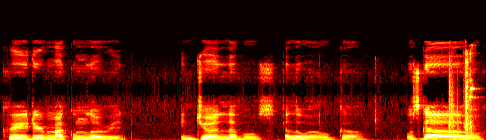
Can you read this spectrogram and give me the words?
Creator Malcolm LowRid. Enjoy levels. LOL. Go. Let's go!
